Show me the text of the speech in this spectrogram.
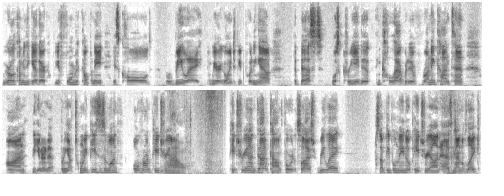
We are all coming together. We have formed a company. It's called Relay. We are going to be putting out the best, most creative, and collaborative running content on the internet. Putting out 20 pieces a month over on Patreon Wow. patreon.com forward slash relay. Some people may know Patreon as mm-hmm. kind of like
